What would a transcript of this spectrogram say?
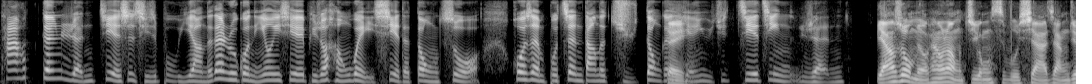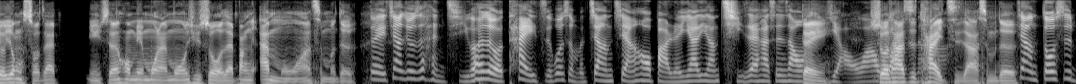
它跟人界是其实不一样的。但如果你用一些比如说很猥亵的动作，或是很不正当的举动跟言语去接近人，比方说，我们有看到那种济公师傅下降，就用手在女生后面摸来摸去，说我在帮你按摩啊什么的。对，这样就是很奇怪。或者有太子或什么降价，然后把人压力上骑在他身上对摇啊，说他是太，子啊什么的，这样都是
